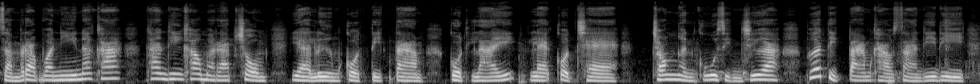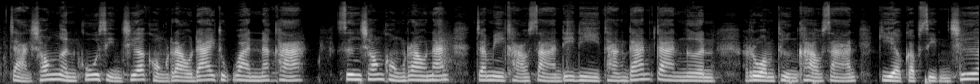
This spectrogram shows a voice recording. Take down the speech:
สำหรับวันนี้นะคะ ท่านที่เข้ามารับชม อย่าลืมกดติดตาม กดไลค์และกดแชร์ช่องเงินกู้สินเชื่อ เพื่อติดตามข่าวสารดีๆ จากช่องเงินกู้สินเชื่อของเราได้ทุกวันนะคะ ซึ่งช่องของเรานั้นจะมีข่าวสารดีๆ ทางด้านการเงิน รวมถึงข่าวสารเกี่ยวกับสินเชื่อ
